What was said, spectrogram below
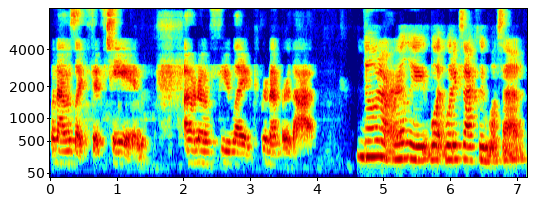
when I was like 15. I don't know if you like remember that. No, not really. What what exactly was that?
